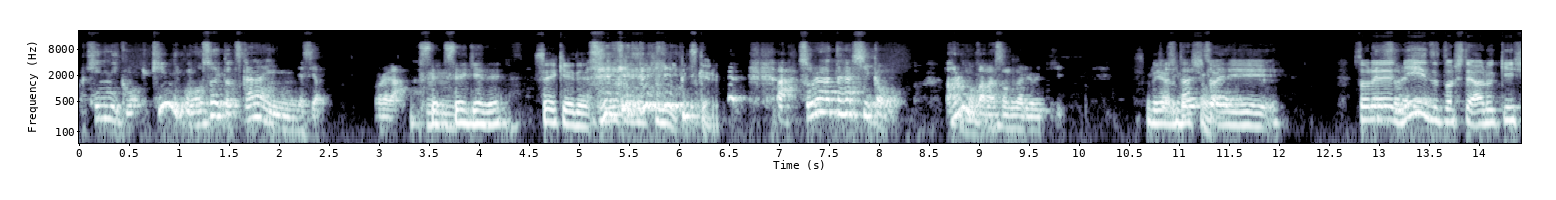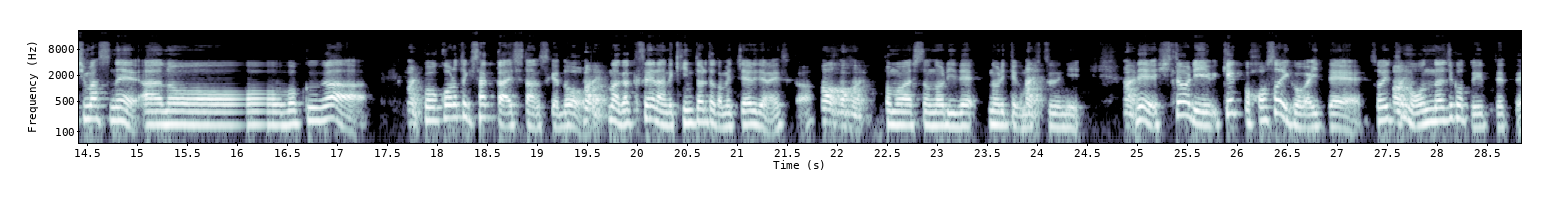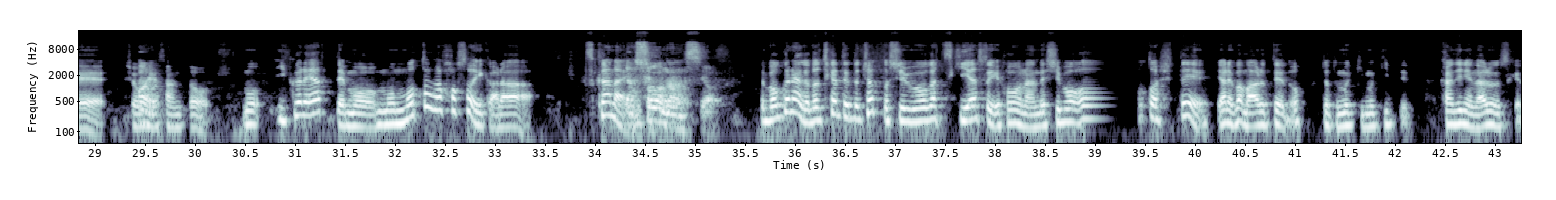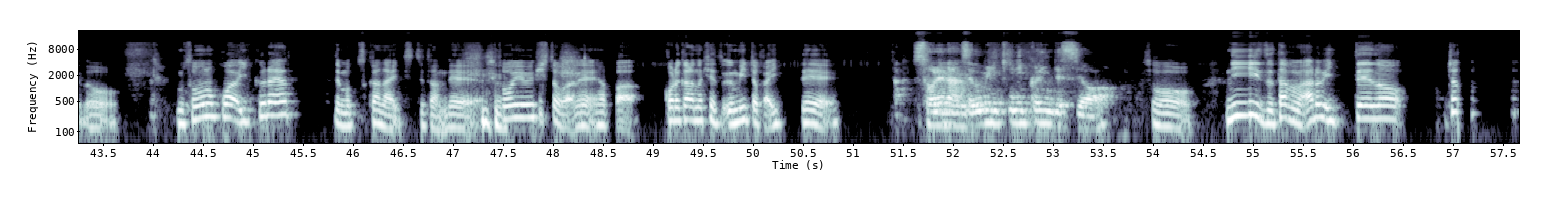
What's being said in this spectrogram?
筋肉も、筋肉も細いとつかないんですよ。これが。整形で？整形で、整形で？筋肉つける。あ、それは新しいかも。あるのかな、そんな領域。それやりましょう。確かに、それ、ニーズとしてある気しますね。あのー僕がはい高校の時サッカーやってたんですけど、はいまあ学生なんで筋トレとかめっちゃやるじゃないですか。あは友達とノリで、ノリっていうかまあはい普通に。はいで、一人結構細い子がいて、そいつも同じこと言ってて、翔平さんと。もういくらやっても、もう元が細いから、つかないそうなんですよ。で僕なんかどっちかっていうとちょっと脂肪がつきやすい方なんで脂肪を落としてやればまあある程度ちょっとムキムキって感じにはなるんですけどもうその子はいくらやってもつかないって言ってたんで そういう人がねやっぱこれからの季節海とか行ってあそれなんですよ。海行きにくいんですよ。そうニーズ多分ある一定のちょっ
